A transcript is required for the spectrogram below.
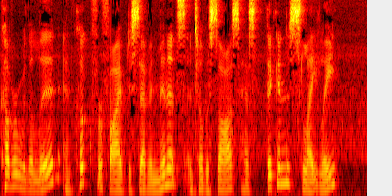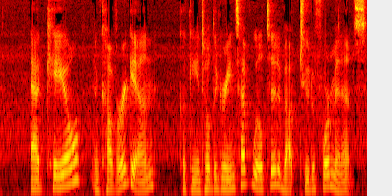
Cover with a lid and cook for 5 to 7 minutes until the sauce has thickened slightly. Add kale and cover again, cooking until the greens have wilted about 2 to 4 minutes.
